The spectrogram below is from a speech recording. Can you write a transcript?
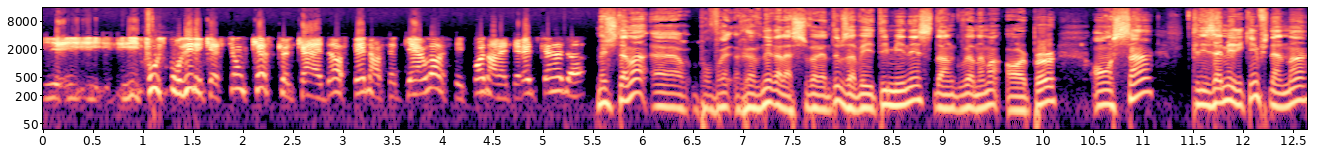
il, faut se poser des questions. Qu'est-ce que le Canada fait dans cette guerre-là? C'est pas dans l'intérêt du Canada. Mais justement, euh, pour revenir à la souveraineté, vous avez été ministre dans le gouvernement Harper. On sent que les Américains, finalement,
